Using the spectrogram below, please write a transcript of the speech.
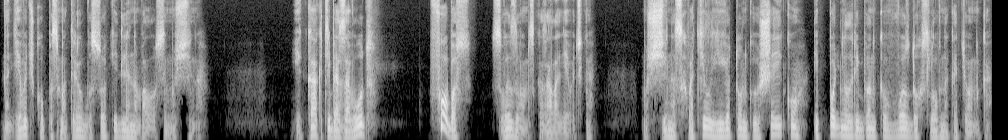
На девочку посмотрел высокий длинноволосый мужчина. «И как тебя зовут?» «Фобос», — с вызовом сказала девочка. Мужчина схватил ее тонкую шейку и поднял ребенка в воздух, словно котенка.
